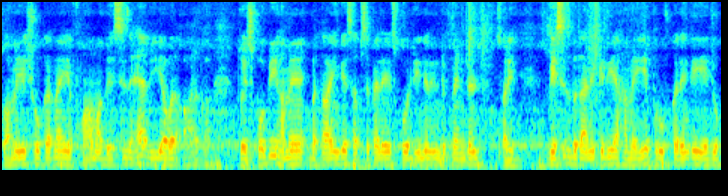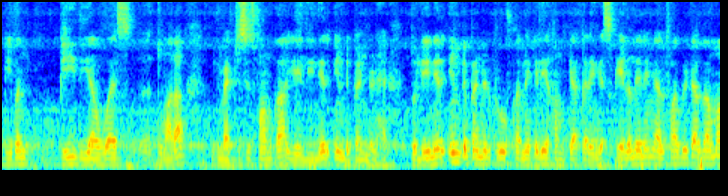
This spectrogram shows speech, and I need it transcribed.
तो हमें ये शो करना है, ये फॉर्म ऑफ़ बेसिस है वी ओवर आर का। तो इसको भी हमें बताएँगे, सबसे पहले इसको लीनियर इंडिपेंडेंट सॉरी बेसिस बताने के लिए हमें ये प्रूफ करेंगे, ये जो गिवन बी दिया हुआ है तुम्हारा मैट्रिसिस फॉर्म का, ये लीनियर इंडिपेंडेंट है। तो लीनियर इंडिपेंडेंट प्रूफ करने के लिए हम क्या करेंगे? स्केलर ले लेंगे अल्फ़ा बीटा गामा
